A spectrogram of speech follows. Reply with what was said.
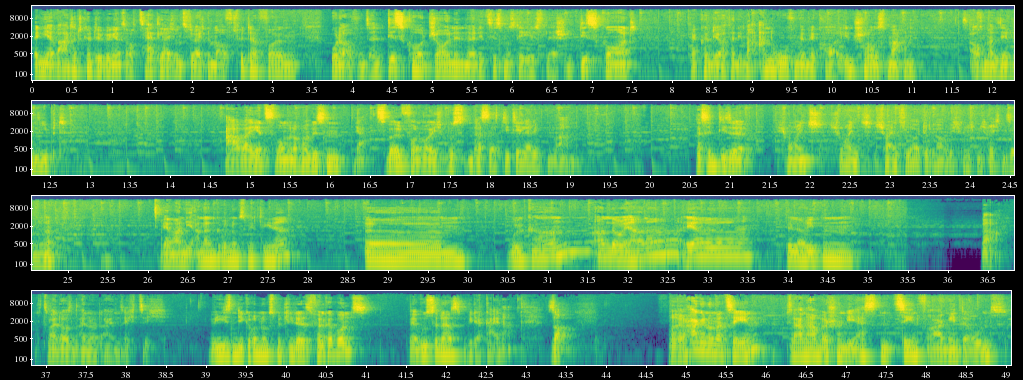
Wenn ihr wartet, könnt ihr übrigens auch zeitgleich uns vielleicht nochmal auf Twitter folgen oder auf unseren Discord joinen, nerdizismus.de slash Discord. Da könnt ihr auch dann immer anrufen, wenn wir Call-In-Shows machen. Ist auch immer sehr beliebt. Aber jetzt wollen wir doch mal wissen, ja, zwölf von euch wussten, dass das die Teleriten waren. Das sind diese Schweinch, Schweinch, Schweinch-Leute, glaube ich, wenn ich mich recht entsinne. Ne? Wer waren die anderen Gründungsmitglieder? Ähm, Vulkan, Andorianer, Erde, Teleriten. Ja, 2161. Wie hießen die Gründungsmitglieder des Völkerbunds? Wer wusste das? Wieder keiner. So, Frage Nummer 10. Dann haben wir schon die ersten 10 Fragen hinter uns.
